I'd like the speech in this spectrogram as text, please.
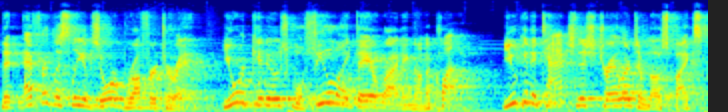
that effortlessly absorb rougher terrain, your kiddos will feel like they are riding on a cloud. You can attach this trailer to most bikes,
